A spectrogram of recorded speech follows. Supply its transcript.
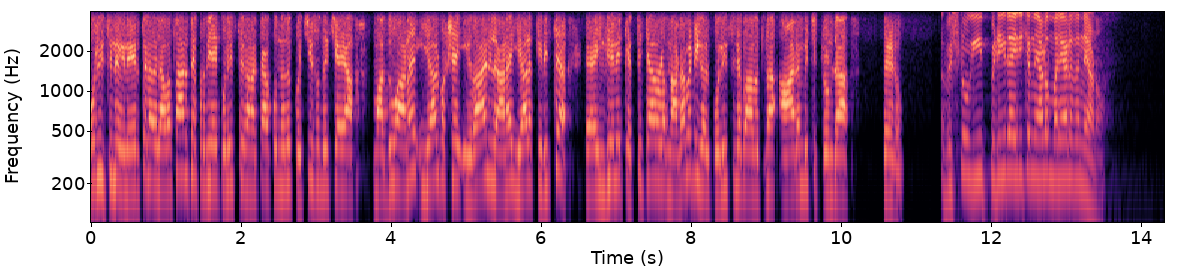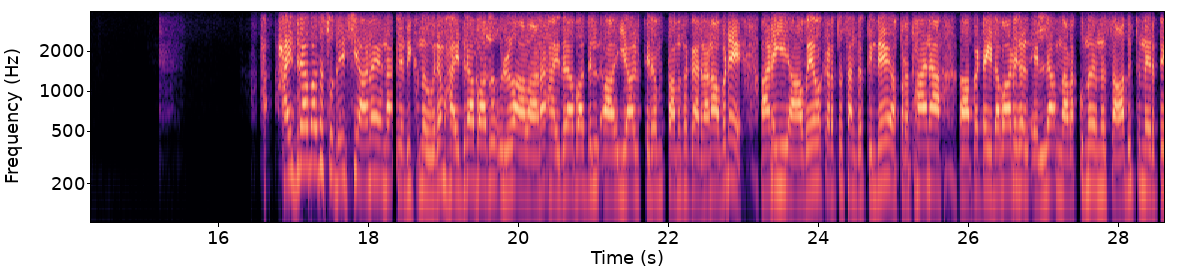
പോലീസിന്റെ വിലയിരുത്തൽ. അതിൽ അവസാനത്തെ പ്രതിയായി പോലീസ് കണക്കാക്കുന്നത് കൊച്ചി സ്വദേശിയായ മധുവാണ്. ഇയാൾ പക്ഷേ ഇറാനിലാണ്. ഇയാളെ തിരിച്ച് ഇന്ത്യയിലേക്ക് എത്തിക്കാനുള്ള നടപടികൾ പോലീസിന്റെ ഭാഗത്തുനിന്ന് ആരംഭിച്ചിട്ടുണ്ട് വേണു വിഷ്ണു ഈ പിടിയിലായിരിക്കുന്നയാളും മലയാളി തന്നെയാണോ? ഹൈദരാബാദ് സ്വദേശിയാണ് എന്നാണ് ലഭിക്കുന്ന വിവരം ഹൈദരാബാദ് ഉള്ള ആളാണ്. ഹൈദരാബാദിൽ ഇയാൾ സ്ഥിരം താമസക്കാരനാണ്. അവിടെ ആണ് ഈ അവയവക്കടത്ത് സംഘത്തിന്റെ പ്രധാനപ്പെട്ട പ്രധാന പെട്ട ഇടപാടുകൾ എല്ലാം നടക്കുന്നതെന്ന് സാബിത്ത് നേരത്തെ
